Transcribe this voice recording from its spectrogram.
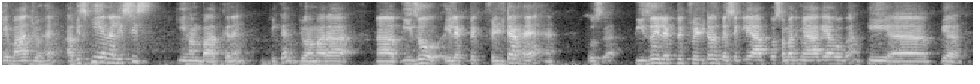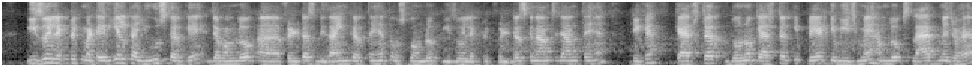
के बाद जो है, अब इसकी एनालिसिस की हम बात करें, ठीक है? जो हमारा पीजो इलेक्ट्रिक फ़िल्टर है, उस पीजो इलेक्ट्रिक फ़िल्टर बेसिकली आपको समझ में आ गया होगा कि पीजो इलेक्ट्रिक मटेरियल का यूज़ करके जब हम लोग फिल्टर्स डिज़ाइन करते हैं तो उसको हम लोग पीजो इलेक्ट्रिक फिल्टर्स के नाम से जानते हैं, ठीक है? कैप्स्टर दोनों कैप्स्टर की प्लेट के बीच में हम लोग स्लैब में जो है,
